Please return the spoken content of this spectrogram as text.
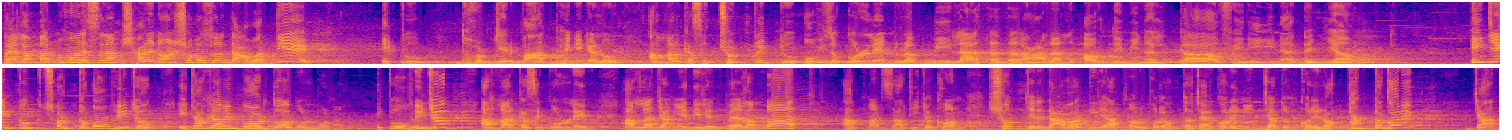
পেগাম্বার নুহ আলাইসালাম সাড়ে নয়শো বছর দাওয়াত দিয়ে একটু ধৈর্যের বাঁধ ভেঙে গেল। আল্লাহর কাছে ছোট্ট একটু অভিযোগ করলেন, রব্বি মিনাল এই যে একটু ছোট্ট অভিযোগ, এটাকে আমি বড় দোয়া বলব না। একটু অভিযোগ আল্লাহর কাছে করলেন। আল্লাহ জানিয়ে দিলেন, পেগাম্বার, আপনার জাতি যখন সত্যের দাওয়াত দিলে আপনার উপরে অত্যাচার করে, নির্যাতন করে, রক্তাক্ত করে, যান,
